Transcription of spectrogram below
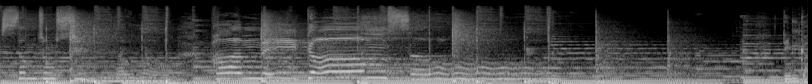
心中酸溜溜盼你感受点解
